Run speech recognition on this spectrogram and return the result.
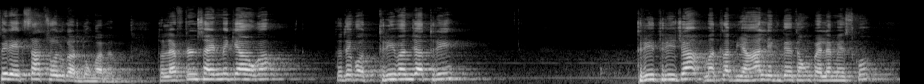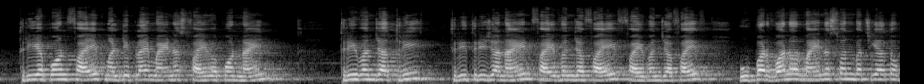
फिर एक साथ सोल्व कर दूँगा मैं। तो लेफ़्ट हैंड साइड में क्या होगा? तो देखो थ्री वन जा थ्री थ्री थ्री जा मतलब यहाँ लिख देता हूँ पहले मैं इसको। Three upon five multiply minus five upon nine three one जा थ्री थ्री थ्री जा नाइन फाइव वन जा फाइव फाइव वन जा फाइव ऊपर वन और माइनस वन बच गया तो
